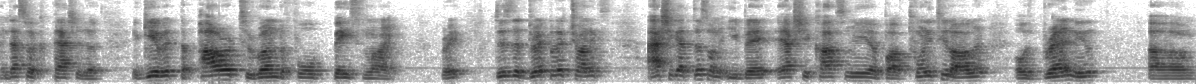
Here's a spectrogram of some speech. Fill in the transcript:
and that's what a capacitor does. It gives it the power to run the full bass line, right? This is a direct electronics. I actually got this on eBay. It actually cost me about $22. It was brand new. Um,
